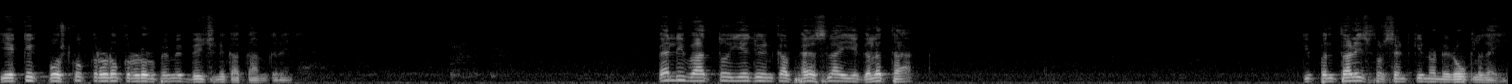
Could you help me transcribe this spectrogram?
एक एक पोस्ट को करोड़ों करोड़ों रुपए में बेचने का काम करेंगे। पहली बात तो ये जो इनका फैसला, ये गलत था कि 45 परसेंट की इन्होंने रोक लगाई।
